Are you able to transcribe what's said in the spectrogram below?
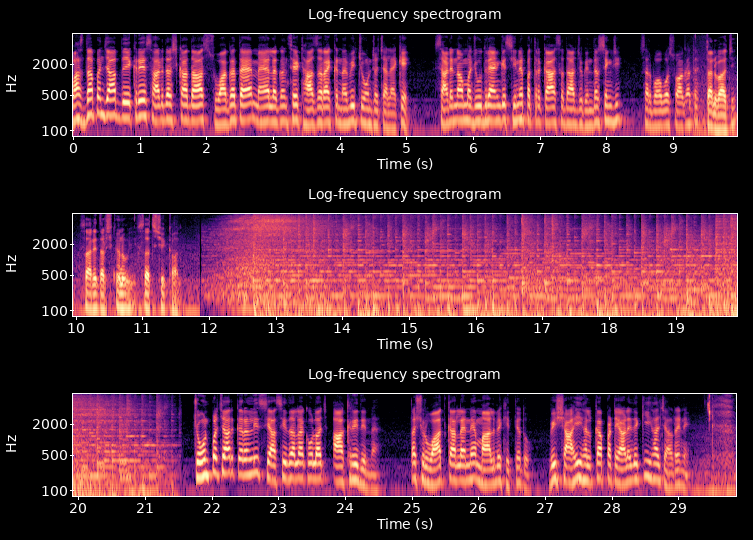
ਵਸਦਾ ਪੰਜਾਬ ਦੇਖ ਰਹੇ ਸਾਰੇ ਦਰਸ਼ਕਾਂ ਦਾ ਸਵਾਗਤ ਹੈ। ਮੈਂ ਲਗਨ ਸੇਠ ਹਾਜ਼ਰ ਹਾਂ ਇੱਕ ਨਵੀਂ ਚੋਣ ਚਰਚਾ ਲੈ ਕੇ। ਸਾਡੇ ਨਾਲ ਮੌਜੂਦ ਰਹਿਣਗੇ ਸੀਨੀਅਰ ਪੱਤਰਕਾਰ ਸਰਦਾਰ ਜੋਗਿੰਦਰ ਸਿੰਘ ਜੀ। ਸਰ ਬਹੁਤ ਬਹੁਤ ਸਵਾਗਤ ਹੈ। ਧੰਨਵਾਦ ਜੀ। ਸਾਰੇ ਦਰਸ਼ਕਾਂ ਨੂੰ ਵੀ ਸਤਿ ਸ਼੍ਰੀ ਅਕਾਲ। ਚੋਣ ਪ੍ਰਚਾਰ ਕਰਨ ਲਈ ਸਿਆਸੀ ਦਲਾਂ ਕੋਲ ਅੱਜ ਆਖਰੀ ਦਿਨ ਹੈ। ਤਾਂ ਸ਼ੁਰੂਆਤ ਕਰ ਲੈਂਦੇ ਹਾਂ ਮਾਲਵੇ ਖਿੱਤੇ ਤੋਂ। ਵੀ ਸ਼ਾਹੀ ਹਲਕਾ ਪਟਿਆਲੇ ਦੇ ਕੀ ਹਾਲ ਚੱਲ ਰਹੇ ਨੇ?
